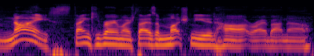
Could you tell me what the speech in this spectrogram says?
Nice! Thank you very much. That is a much needed heart right about now.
